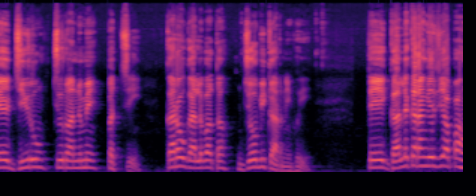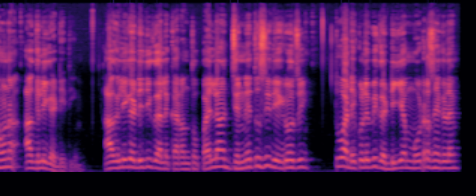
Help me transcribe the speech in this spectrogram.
ਤੇ 09425 ਕਰੋ ਗੱਲਬਾਤ ਜੋ ਵੀ ਕਰਨੀ ਹੋਈ। ਤੇ ਗੱਲ ਕਰਾਂਗੇ ਜੀ ਆਪਾਂ ਹੁਣ ਅਗਲੀ ਗੱਡੀ ਦੀ। ਅਗਲੀ ਗੱਡੀ ਦੀ ਗੱਲ ਕਰਨ ਤੋਂ ਪਹਿਲਾਂ ਜਿੰਨੇ ਤੁਸੀਂ ਦੇਖ ਰਹੇ ਹੋ ਜੀ, ਤੁਹਾਡੇ ਕੋਲੇ ਵੀ ਗੱਡੀ ਆ, ਮੋਟਰਸਾਈਕਲ ਹੈ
